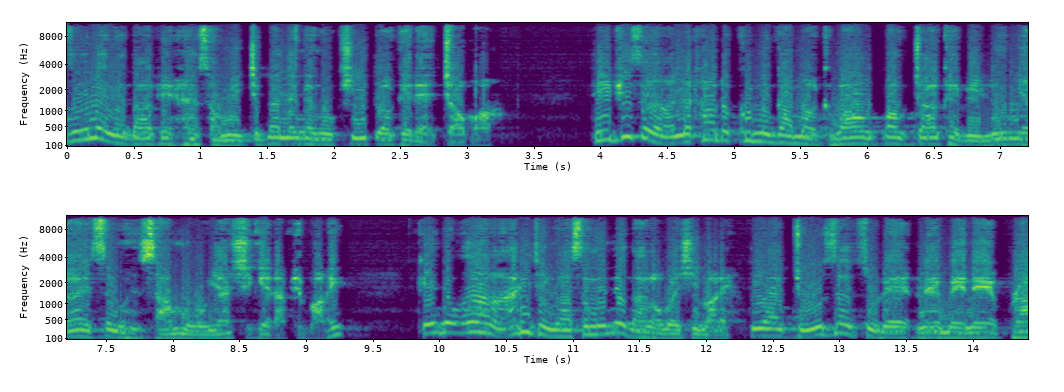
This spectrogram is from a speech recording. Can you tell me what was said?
ဇီးနိုင်ငံသားဖြစ်ဟန်ဆောင်ပြီးဂျပန်နိုင်ငံကိုခီးသွားခဲ့တဲ့အကြောင်းပါ။ ဒီဖြစ်စဉ်ဟာ2000ခုနှစ်ကမှကမ္ဘာကိုပေါက်ကြားခဲ့ပြီးလူများရဲ့စိတ်ဝင်စားမှုကိုရရှိခဲ့တာဖြစ်ပါတယ်။ကင်ဂျုံအန်ဟာအဲ့ဒီချိန်က7နှစ်သားလောက်ပဲရှိပါတယ်။သူကဂျိုးဆက်ဆိုတဲ့နာမည်နဲ့ဘရာ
